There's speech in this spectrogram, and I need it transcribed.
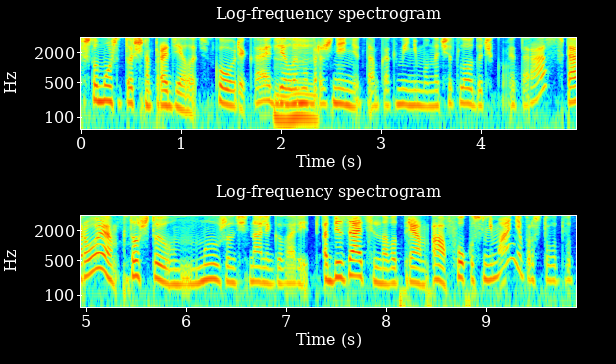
что можно точно проделать. Коврик, да, делаем упражнение там как минимум, значит, лодочку. Это раз. Второе, то, что мы уже начинали говорить. Обязательно вот прям, а, фокус внимания, просто вот, вот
